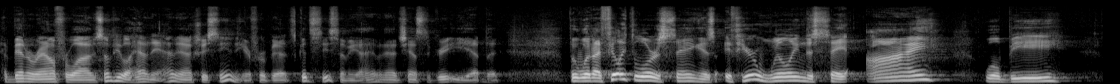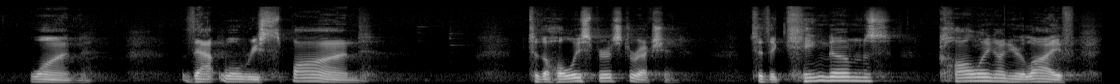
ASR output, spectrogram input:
have been around for a while. and some people I haven't, haven't actually seen here for a bit. It's good to see some of you. I haven't had a chance to greet you yet, but but what I feel like the Lord is saying is if you're willing to say, I will be one that will respond to the Holy Spirit's direction, to the kingdom's calling on your life,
